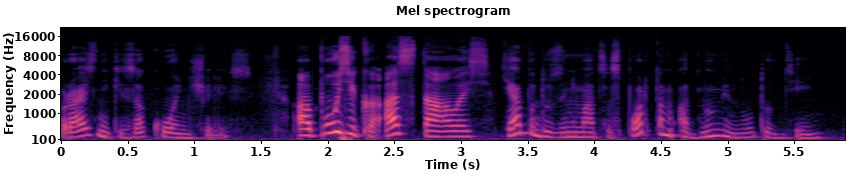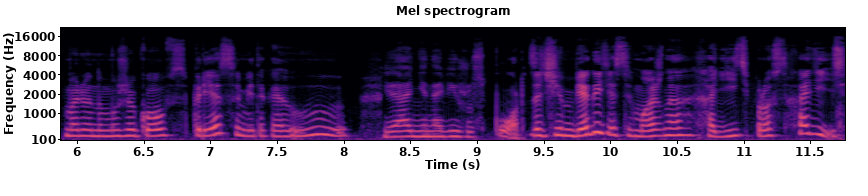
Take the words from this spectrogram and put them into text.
Праздники закончились. А пузика осталась. Я буду заниматься спортом одну минуту в день. Смотрю на мужиков с прессами такая, у Я ненавижу спорт. зачем бегать, если можно ходить, просто ходить?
